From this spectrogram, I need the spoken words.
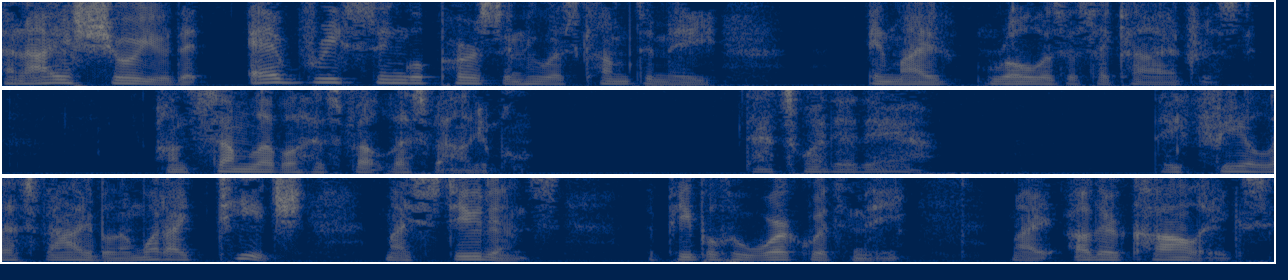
And I assure you that every single person who has come to me in my role as a psychiatrist on some level has felt less valuable. That's why they're there. They feel less valuable. And what I teach my students, the people who work with me, my other colleagues,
